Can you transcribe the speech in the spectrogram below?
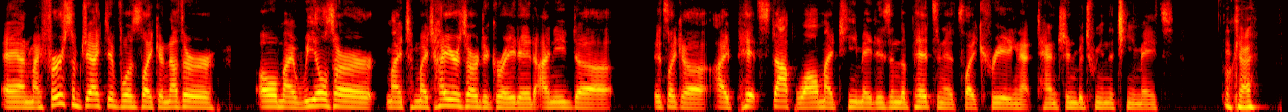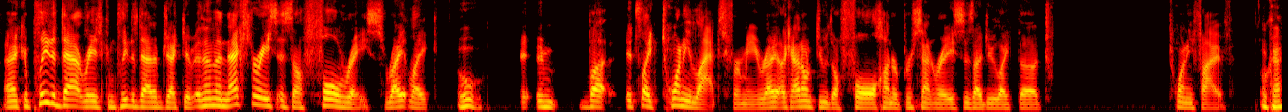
and my first objective was like another. Oh, my wheels are my my tires are degraded. I need to. It's like a I pit stop while my teammate is in the pits, and it's like creating that tension between the teammates. Okay. And I completed that race, completed that objective, and then the next race is a full race, right? Like Oh, but it's like 20 laps for me, right? Like I don't do the full 100% races. I do like the tw- 25. okay.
